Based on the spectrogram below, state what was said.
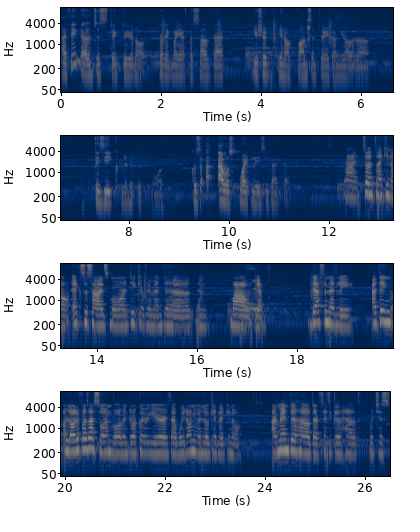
I think I'll just stick to you know telling my younger self that you should you know concentrate on your uh, physique a little bit more because I, I, was quite lazy back then. Right. So it's like, you know, exercise more, and take care of your mental yeah. health. And wow. Yeah. Definitely. I think a lot of us are so involved into our careers that we don't even look at, like, you know, our mental health, our physical health, which is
